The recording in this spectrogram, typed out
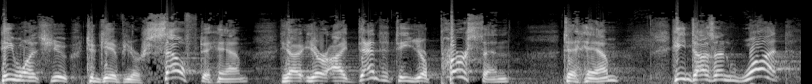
He wants you to give yourself to Him, your identity, your person to Him. He doesn't want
